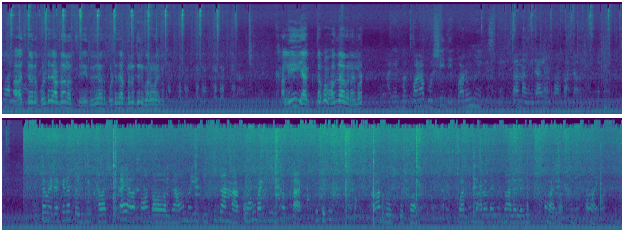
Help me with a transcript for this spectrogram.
চলে। আর আজকে হয়তো ভোল্টেজ আপ ডাউন হচ্ছে। এই দুদিন হয়তো ভোল্টেজ আপ ডাউনের জন্য গরম হবে খালি একতরফা ভাবলে হবে না। একবার কড়া বসিয়ে দিই। গরম হয়ে গেছে। তা তোমার বাটা হয়ে গেছে। এটা সেটা তৈরি করে খাবার শেখায় আবার তোমার বাবা বলবে আমার মেয়ে কিছু জান না তোমার বাড়ি এসব খায়। আমার দোষ তো সব। কদিন ভালো লাগে ভালো লাগে সময় পাচ্ছে না সময় পাচ্ছে না।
